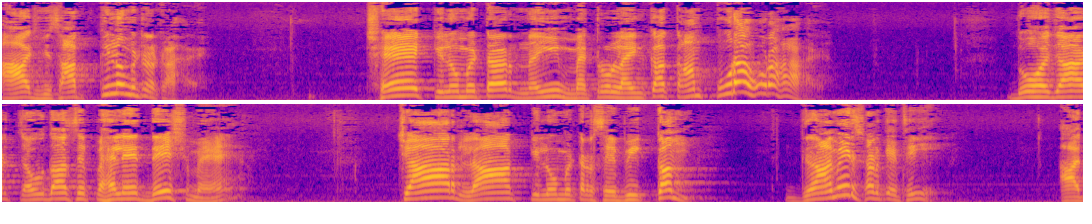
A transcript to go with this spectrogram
आज हिसाब किलोमीटर का है। छह किलोमीटर नई मेट्रो लाइन का काम पूरा हो रहा है। 2014 से पहले देश में चार लाख किलोमीटर से भी कम ग्रामीण सड़कें थी। आज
